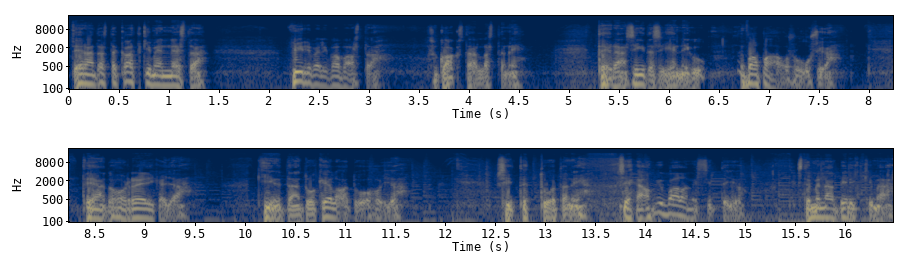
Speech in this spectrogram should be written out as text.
tehdään tästä katkimenneestä virvelivavasta, se on kaksi tällaista, niin tehdään siitä siihen niin vapaa-osuus ja tehdään tuohon reikä ja kiinnitetään tuo kela tuohon ja sitten tuota niin, sehän onkin valmis sitten jo. Sitten mennään pilkkimään.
